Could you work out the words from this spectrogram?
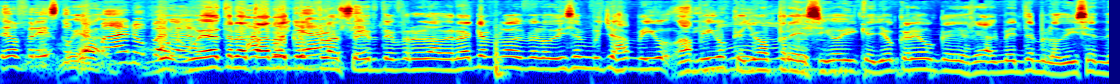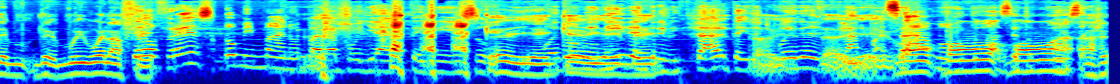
Te ofrezco mi mano para voy a tratar de apoyarte. complacerte, pero la verdad que me lo dicen muchos amigos, amigos que yo aprecio y que yo creo que realmente me lo dicen de, de muy buena Te fe. ofrezco mi mano para apoyarte en eso. Qué bien, Puedo qué venir bien, a entrevistarte y después de- la bien, pasamos. vamos- vamos a cosa.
